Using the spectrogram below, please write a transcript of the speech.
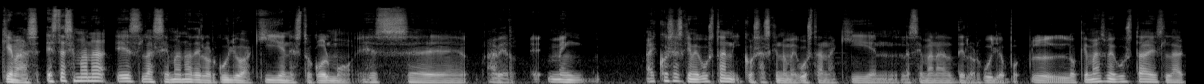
¿Qué más? Esta semana es la semana del orgullo aquí en Estocolmo. Es, eh, a ver, eh, hay cosas que me gustan y cosas que no me gustan aquí en la semana del orgullo. Lo que más me gusta es la,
